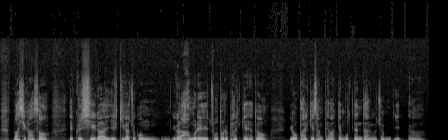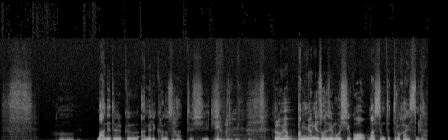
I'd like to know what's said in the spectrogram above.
맛이 가서 글씨가 읽기가 조금 이걸 아무리 조도를 밝게 해도 요 밝기 상태밖에 못 된다는 거좀 어, 어, 많이들 그 아메리카노 사 드시기 바랍니다. 그러면 박명린 선생님 모시고 말씀 듣도록 하겠습니다.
